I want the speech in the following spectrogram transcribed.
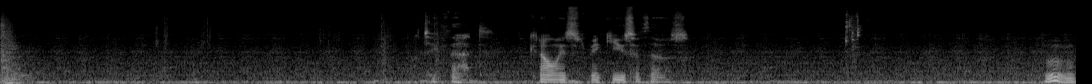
I'll take that. Can always make use of those. Ooh,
